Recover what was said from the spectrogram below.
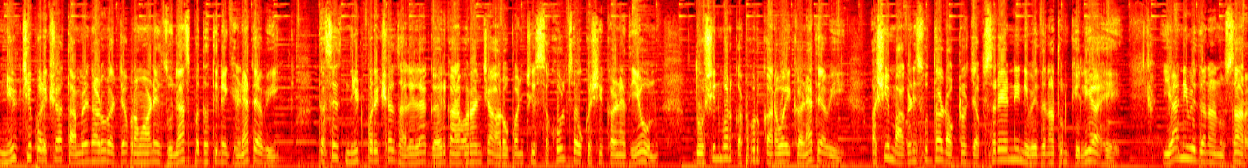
नीटची परीक्षा तामिळनाडू राज्याप्रमाणे जुन्याच पद्धतीने घेण्यात यावी. तसेच नीट परीक्षा झालेल्या गैरकारभारांच्या आरोपांची सखोल चौकशी करण्यात येऊन दोषींवर कठोर कारवाई करण्यात यावी अशी मागणी सुद्धा डॉक्टर जपसरे यांनी निवेदनातून केली आहे. या निवेदनानुसार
